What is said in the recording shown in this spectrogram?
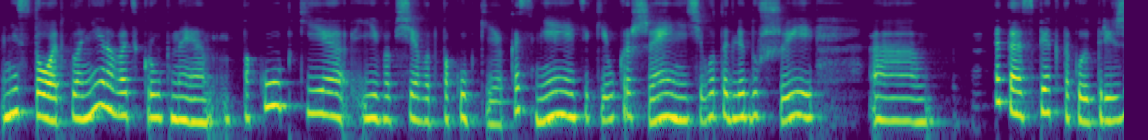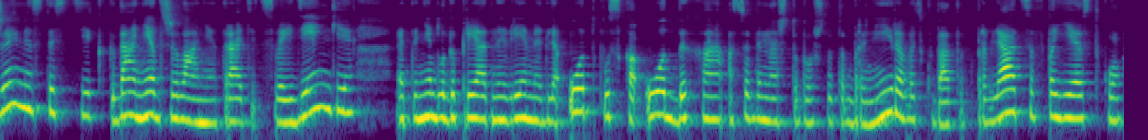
не стоит планировать крупные покупки и вообще вот покупки косметики, украшений, чего-то для души. Э, это аспект такой прижимистости, когда нет желания тратить свои деньги. Это неблагоприятное время для отпуска, отдыха, особенно чтобы что-то бронировать, куда-то отправляться в поездку.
